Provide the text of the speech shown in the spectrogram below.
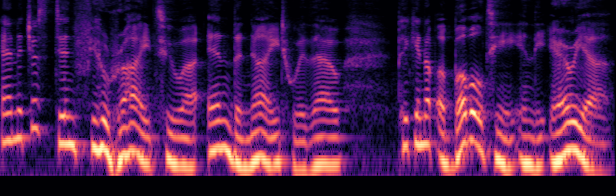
And it just didn't feel right to uh, end the night without picking up a bubble tea in the area.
